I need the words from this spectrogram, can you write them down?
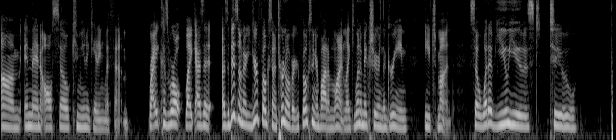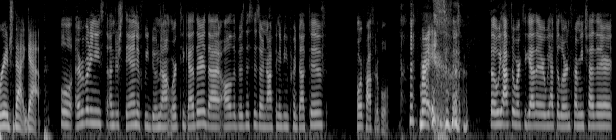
um, and then also communicating with them right? Because we're all, like as a as a business owner you're focused on turnover you're focused on your bottom line. Like you want to make sure you're in the green each month. So what have you used to bridge that gap? Well everybody needs to understand if we do not work together that all the businesses are not going to be productive or profitable. Right So we have to work together. We have to learn from each other.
